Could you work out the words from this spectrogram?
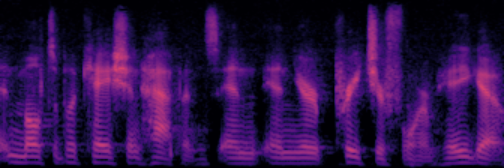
and multiplication happens in, in your preacher form. Here you go.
